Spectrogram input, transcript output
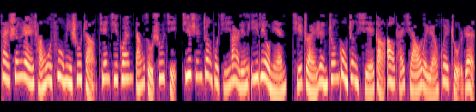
再升任常务副秘书长兼机关党组书记，跻身正部级。二零一六年，其转任中共政协港澳台侨委员会主任，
